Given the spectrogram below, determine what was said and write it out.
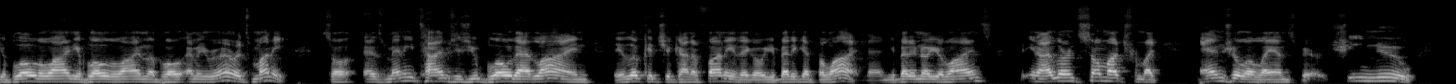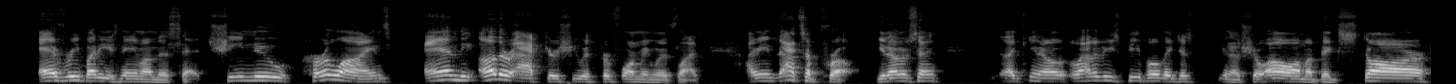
you blow the line, you blow the line, the blow. I mean, remember, it's money. So as many times as you blow that line, they look at you kind of funny. They go, "You better get the line, man. You better know your lines." You know, I learned so much from like Angela Lansbury. She knew everybody's name on the set. She knew her lines and the other actor she was performing with lines. I mean, that's a pro. You know what I'm saying? Like, you know, a lot of these people, they just, you know, show, oh, I'm a big star.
